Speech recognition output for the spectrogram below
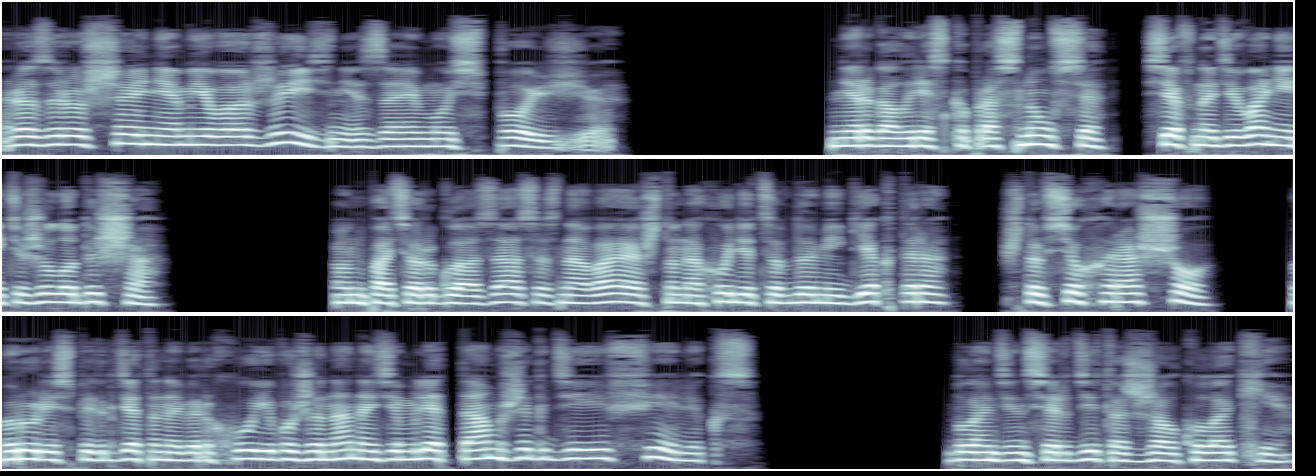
Разрушением его жизни займусь позже». Нергал резко проснулся, сев на диване и тяжело дыша. Он потер глаза, осознавая, что находится в доме Гектора, что все хорошо. Рури спит где-то наверху, его жена на земле там же, где и Феликс. Блондин сердито сжал кулаки.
